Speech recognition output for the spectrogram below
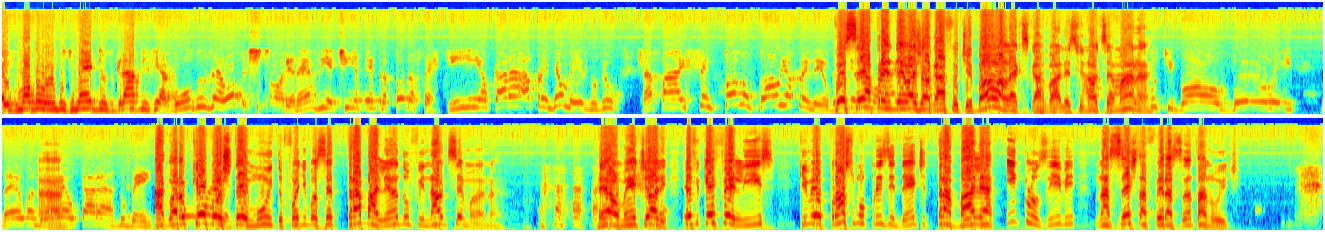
modulando os médios, graves e agudos é outra história, né? A vinhetinha entra toda certinha, o cara aprendeu mesmo, viu? Rapaz, sentou no colo e aprendeu. Você aprendeu a jogar futebol, Alex Carvalho, esse final Rapaz, de semana? Futebol, vôlei, né? O André ah. é o cara do bem. Agora, o que eu gostei muito foi de você trabalhando o final de semana. Realmente, olha, eu fiquei feliz que meu próximo presidente trabalha, inclusive, na Sexta-feira Santa à noite.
